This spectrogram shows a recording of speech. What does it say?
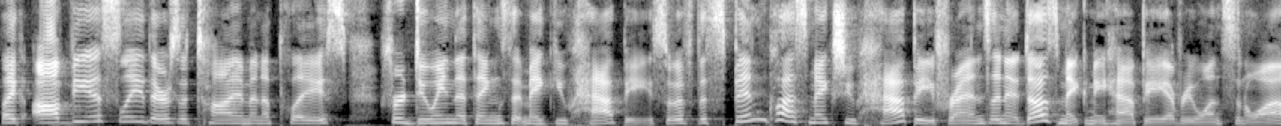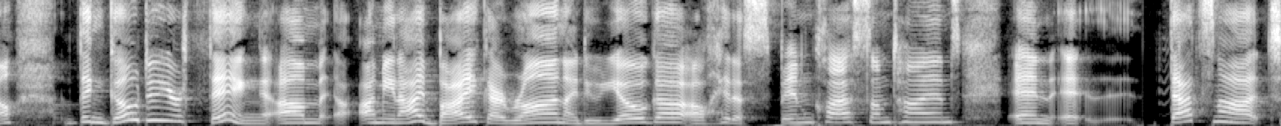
Like obviously there's a time and a place for doing the things that make you happy. So if the spin class makes you happy, friends, and it does make me happy every once in a while, then go do your thing. Um I mean, I bike, I run, I do yoga, I'll hit a spin class sometimes, and it, that's not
